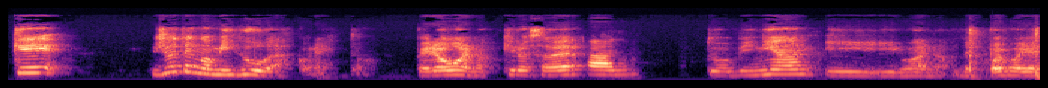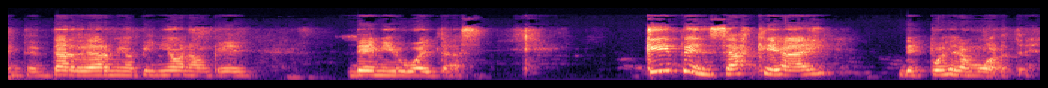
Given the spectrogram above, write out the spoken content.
que yo tengo mis dudas con esto. Pero bueno, quiero saber tu opinión y, y bueno, después voy a intentar de dar mi opinión, aunque dé mil vueltas. ¿Qué pensás que hay después de la muerte?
